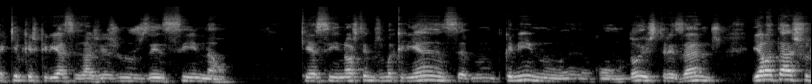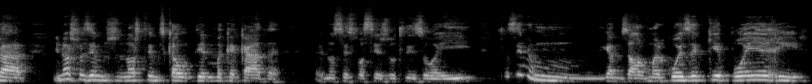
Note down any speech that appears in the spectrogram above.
aquilo que as crianças às vezes nos ensinam, que é assim, nós temos uma criança, um pequenino, eh, com dois, três anos, e ela está a chorar. E nós fazemos, nós temos cá o termo macacada, não sei se vocês utilizam aí, fazer, um, digamos, alguma coisa que a põe a rir.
